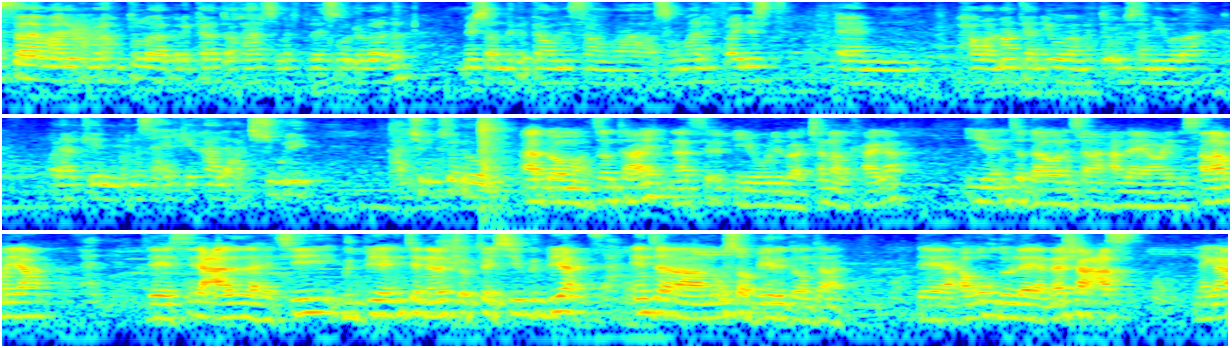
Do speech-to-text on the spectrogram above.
asalaamu calaykum waraxmatullahi wabarakaatu aqaar salafta soo dhawaada. Meeshaad naga daawanaysaan waa somali finest waxaa waay maanta aan ii wadaa marta culusaan ii wadaa walaalkeen marna saaxiibkii qaali cabdi shukri. Cabdi shukri soo dhawow aad baa umahadsan tahay naasir iyo weliba channelkaaga. Iyo inta daawanaysana waxaan leeyahay waa idin salaamayaa dee sida caadada ahayd sii gudbiya inta nala joogto ay sii gudbiya inta nagu soo biiri doontana. Dee xaquuqdu leeyahay meesha cas naga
